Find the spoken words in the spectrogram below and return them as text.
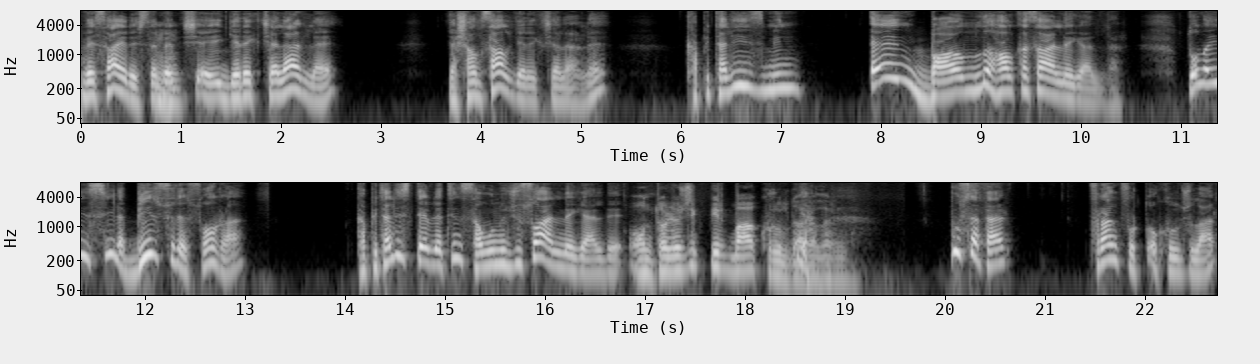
vesaire işte Hı hı. şey, gerekçelerle, yaşamsal gerekçelerle kapitalizmin en bağımlı halkası haline geldiler. Dolayısıyla bir süre sonra kapitalist devletin savunucusu haline geldi. Ontolojik bir bağ kuruldu Ya. aralarında. Bu sefer Frankfurt okulcular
